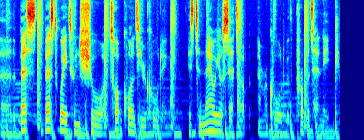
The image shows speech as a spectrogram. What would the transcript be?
Uh, the best the best way to ensure a top quality recording is to nail your setup and record with proper technique.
